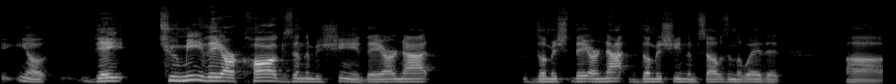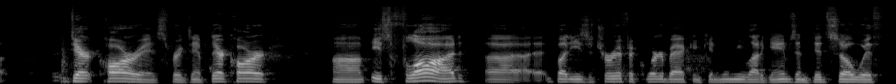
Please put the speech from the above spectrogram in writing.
you know, they to me they are cogs in the machine. They are not the mach- they are not the machine themselves in the way that uh, Derek Carr is, for example. Derek Carr um, is flawed, uh, but he's a terrific quarterback and can win you a lot of games, and did so with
